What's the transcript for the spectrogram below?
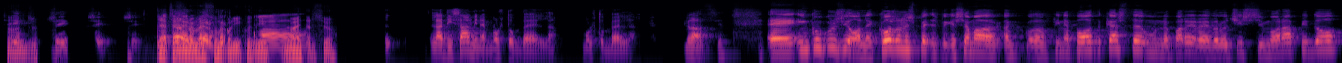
Sì, sì, sì, sì. Cioè, vero, l'hanno è messo vero, un po' lì così mettercelo. La disamina è molto bella, molto bella. Grazie. Eh, in conclusione, cosa ne spe- perché siamo a, a- fine podcast, un parere velocissimo, rapido.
